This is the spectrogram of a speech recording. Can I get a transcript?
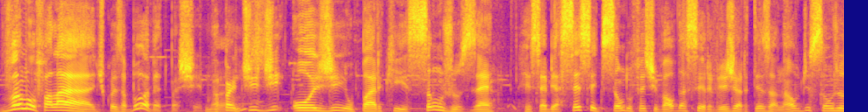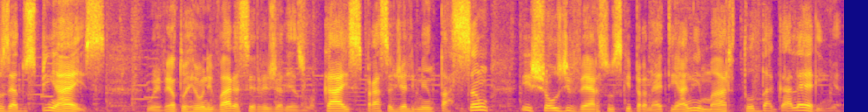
Vamos falar de coisa boa, Beto Pacheco? Vamos. A partir de hoje, o Parque São José recebe a sexta edição do Festival da Cerveja Artesanal de São José dos Pinhais. O evento reúne várias cervejarias locais, praça de alimentação e shows diversos que prometem animar toda a galerinha.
